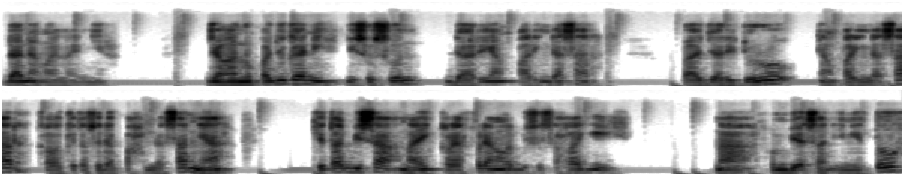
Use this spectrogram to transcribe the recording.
dan yang lain-lainnya. Jangan lupa juga nih disusun dari yang paling dasar. Pelajari dulu yang paling dasar, kalau kita sudah paham dasarnya, kita bisa naik ke level yang lebih susah lagi. Nah, pembiasaan ini tuh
